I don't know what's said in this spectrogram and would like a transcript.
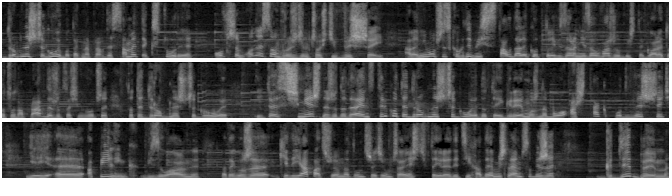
drobne szczegóły, bo tak naprawdę same tekstury, owszem, one są w rozdzielczości wyższej, ale mimo wszystko, gdybyś stał daleko od telewizora, nie zauważyłbyś tego, ale to, co naprawdę rzuca się w oczy, to te drobne szczegóły. I to jest śmieszne, że dodając tylko te drobne szczegóły do tej gry, można było aż tak podwyższyć jej e, appealing wizualny. Dlatego, że kiedy ja patrzyłem na tą trzecią część w tej reedycji HD, myślałem sobie, że gdybym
